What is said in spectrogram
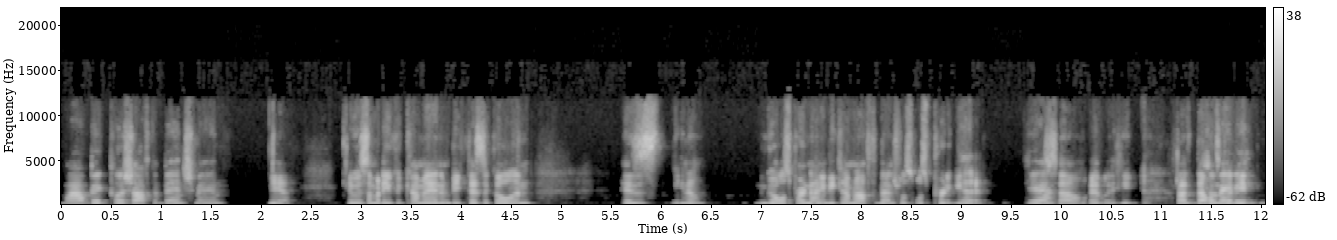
wow big push off the bench man. Yeah. He was somebody who could come in and be physical and his you know goals per 90 coming off the bench was was pretty good. Yeah. So it, he that, that so was maybe pretty,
